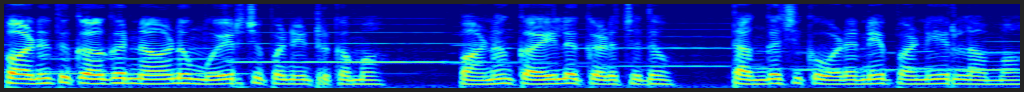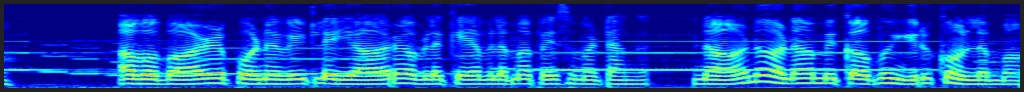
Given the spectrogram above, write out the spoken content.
பணத்துக்காக நானும் முயற்சி பண்ணிட்டு இருக்கேம்மா பணம் கையில கிடைச்சதும் தங்கச்சிக்கு உடனே பண்ணிரலாமா அவ வாழ போன வீட்ல யாரும் அவளை கேவலமா பேச மாட்டாங்க. நானும் அனாமிகாவும் இருக்கோம்லம்மா.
